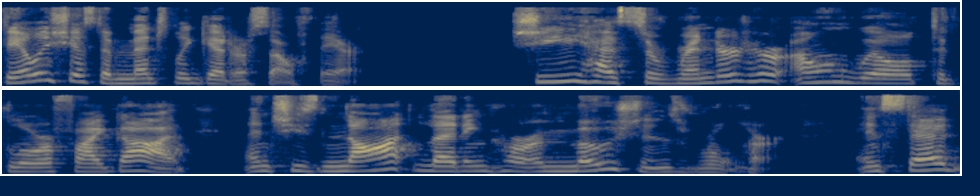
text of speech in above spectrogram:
Daily, she has to mentally get herself there. She has surrendered her own will to glorify God, and she's not letting her emotions rule her. Instead,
